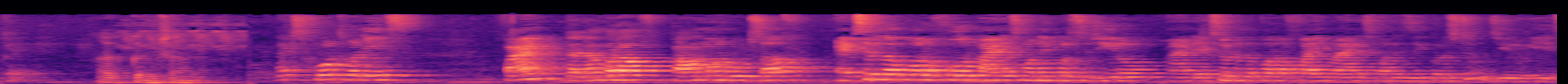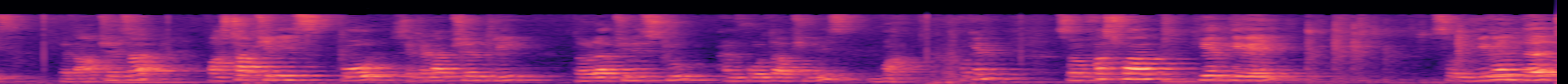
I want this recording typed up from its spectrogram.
Okay. okay Next fourth one is find the number of common roots of x to the power of 4 minus 1 equals to 0 and x to the power of 5 minus 1 is equals to 0 is. The options are first option is 4, second option 3, third option is 2 and fourth option is 1. Okay. So first of all here given so given that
